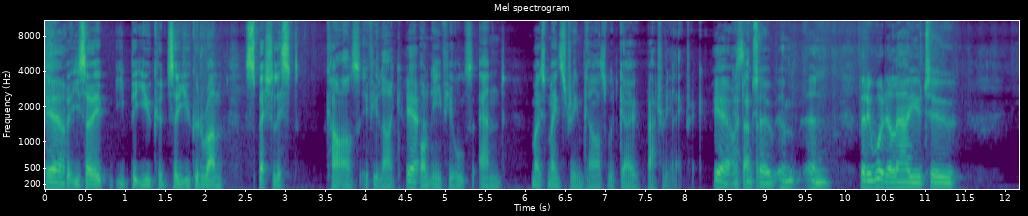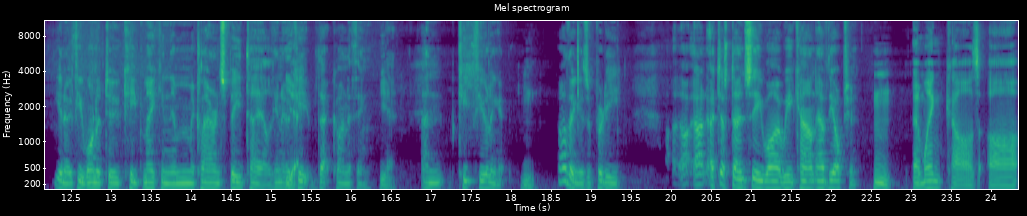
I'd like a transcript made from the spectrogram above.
Yeah. But you so it, but you could so you could run specialist cars if you like Yeah. on e-fuels and most mainstream cars would go battery electric. Yeah, I Is that think so. Um, and but it would allow you to, you know, if you wanted to keep making them McLaren Speedtail, you know, Yeah. keep that kind of thing, Yeah. and keep fueling it. Mm. I think it's a pretty. I, I- I just don't see why we can't have the option. And when cars are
